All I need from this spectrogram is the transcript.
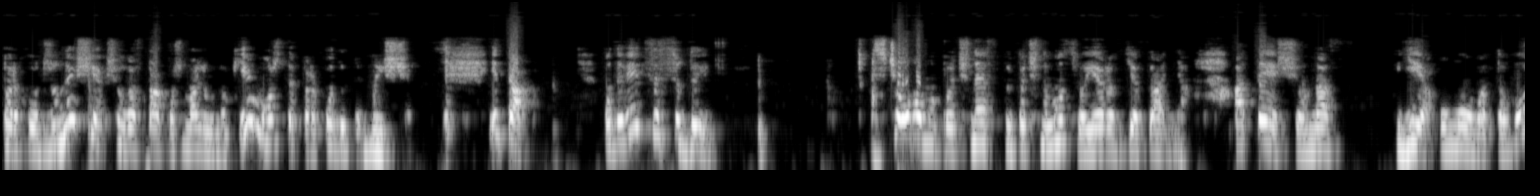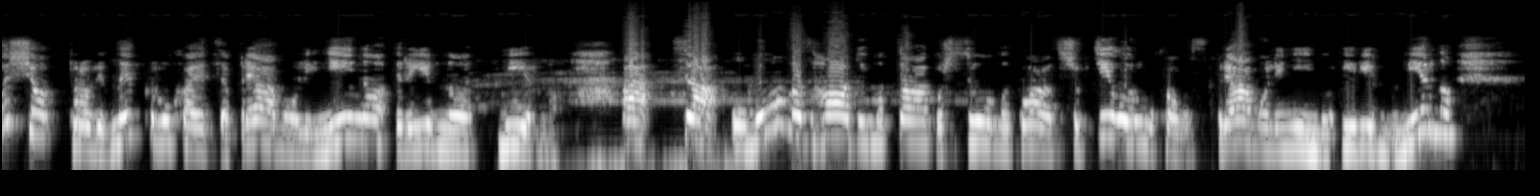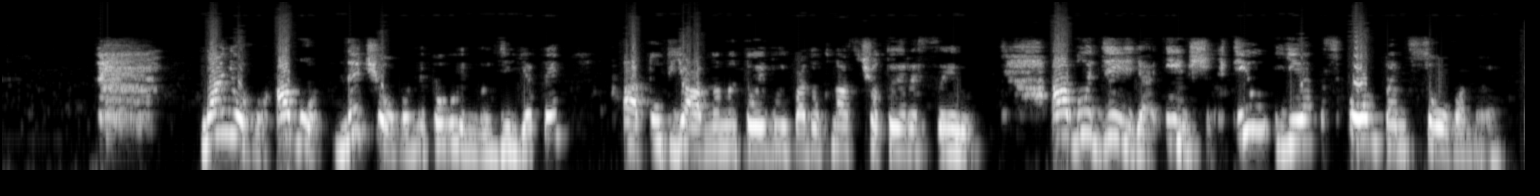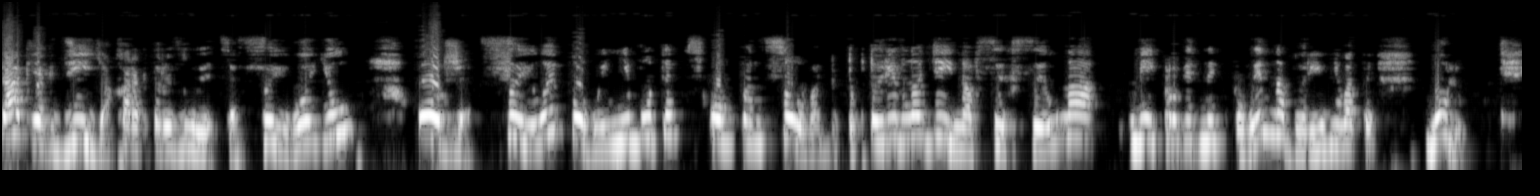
переходжу нижче. Якщо у вас також малюнок є, можете переходити нижче. І так, подивіться сюди, з чого ми почне, почнемо своє розв'язання. А те, що у нас є умова того, що провідник рухається прямо, лінійно, рівномірно. А ця умова, згадуємо також сьомий клас, щоб тіло рухалось прямо, лінійно і рівномірно. На нього або нічого не повинно діяти, а тут явно не той випадок, у нас чотири сили. Або дія інших тіл є скомпенсованою. Так як дія характеризується силою, отже, сили повинні бути скомпенсовані. Тобто рівнодійна всіх сил на мій провідник повинна дорівнювати нулю.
